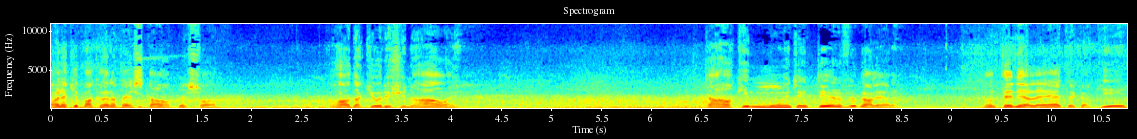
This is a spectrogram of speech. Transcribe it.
Olha que bacana tá esse carro, pessoal. Roda aqui original, aí. Carro aqui muito inteiro, viu, galera? Antena elétrica aqui.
